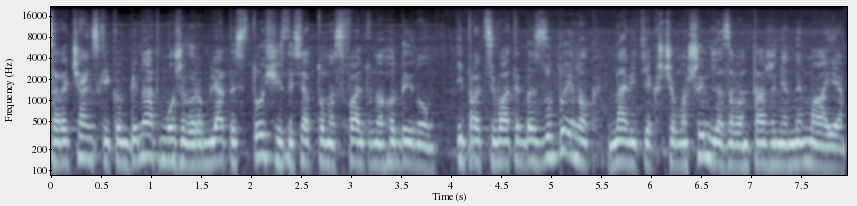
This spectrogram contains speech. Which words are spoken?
Царичанський комбінат може виробляти 160 тонн асфальту на годину і працювати без зупинок, навіть якщо машин для завантаження немає.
